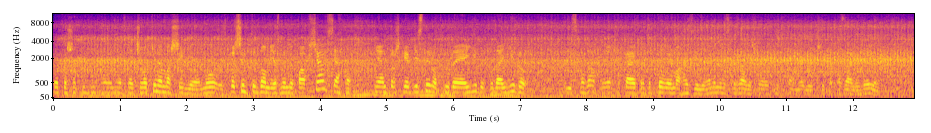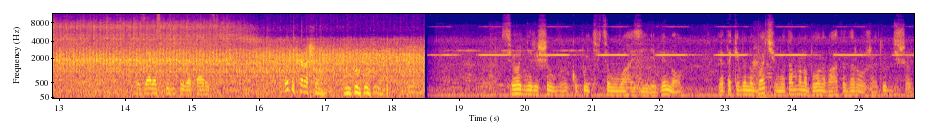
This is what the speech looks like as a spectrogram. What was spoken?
Только что під'їхали місцеві чуваки на машині. Ну, з большим трудом я з ними пообщався. Я їм трошки об'яснив, откуда я їду, куди їду. І сказав, що я шукаю продуктовий магазин. І Вони мені сказали, що якісь там лучше показали, де він. От зараз піду туди тарити. От і хорошо. Сьогодні вирішив купити в цьому магазині вино. Я таке вино бачив, але там воно було набагато дороже. а Тут дешевле.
